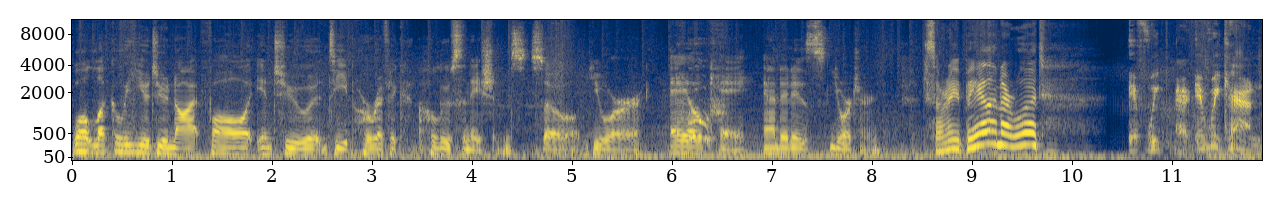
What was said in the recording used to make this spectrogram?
well, luckily you do not fall into deep horrific hallucinations, so you are a okay, and it is your turn. Sorry, bailing or what? If we, uh, if we can.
